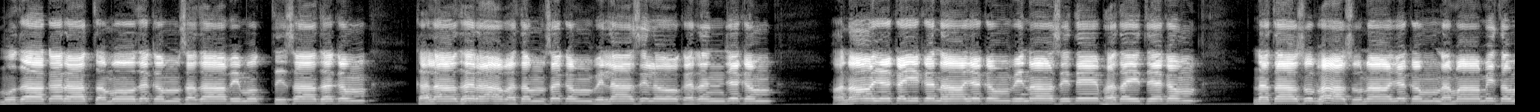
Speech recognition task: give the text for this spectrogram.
मुदाकरात्तमोदकं सदा विमुक्तिसाधकं कलाधरावतंसकं विलासिलोकरञ्जकम् अनायकैकनायकं विनाशिते भदैत्यकं नताशुभासुनायकं नमामितं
